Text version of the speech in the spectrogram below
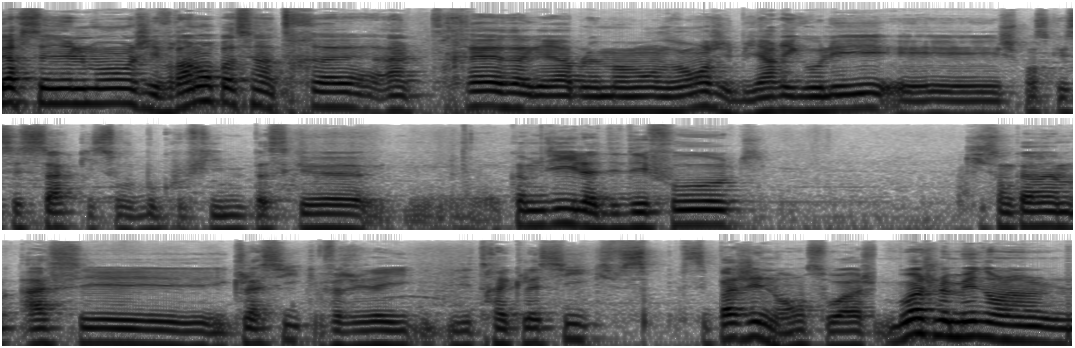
Personnellement, j'ai vraiment passé un très, agréable moment devant, j'ai bien rigolé et je pense que c'est ça qui sauve beaucoup le film parce que, comme dit, il a des défauts qui, sont quand même assez classiques. Enfin, il est très classique, c'est- pas gênant en soi. Moi, je le mets dans le,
